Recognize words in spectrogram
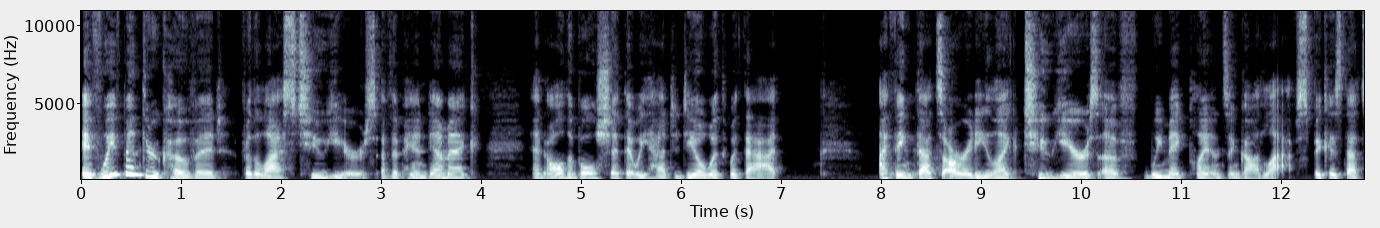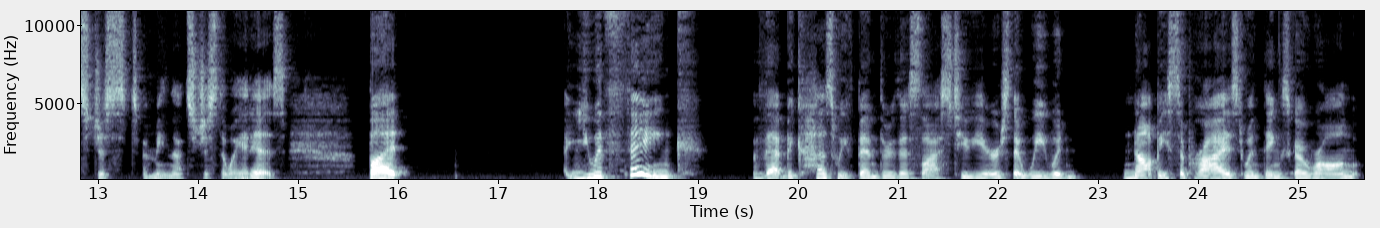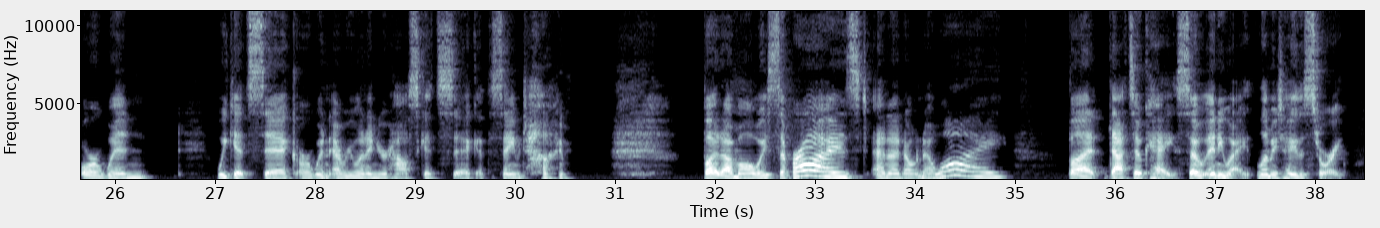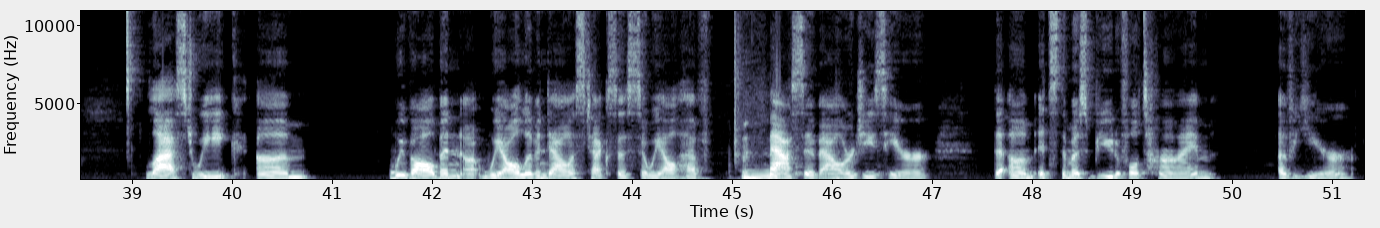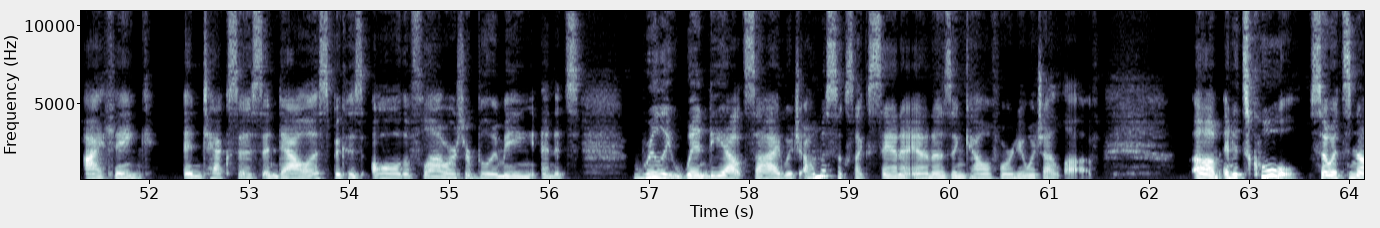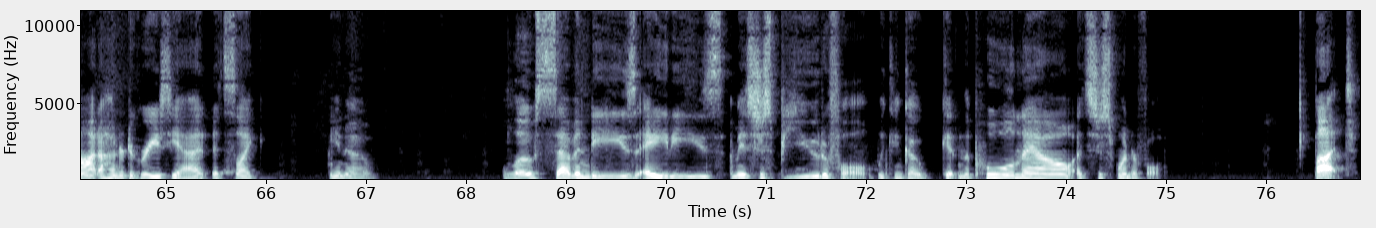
if we've been through COVID for the last two years of the pandemic and all the bullshit that we had to deal with with that, I think that's already like two years of we make plans and God laughs because that's just, I mean, that's just the way it is. But you would think that because we've been through this last two years, that we would not be surprised when things go wrong or when we get sick or when everyone in your house gets sick at the same time. But I'm always surprised and I don't know why, but that's okay. So, anyway, let me tell you the story. Last week, um, we've all been, uh, we all live in Dallas, Texas, so we all have massive allergies here. The, um, it's the most beautiful time of year, I think, in Texas and Dallas because all the flowers are blooming and it's really windy outside, which almost looks like Santa Ana's in California, which I love. Um, and it's cool. So it's not 100 degrees yet. It's like, you know, low 70s, 80s. I mean, it's just beautiful. We can go get in the pool now. It's just wonderful. But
